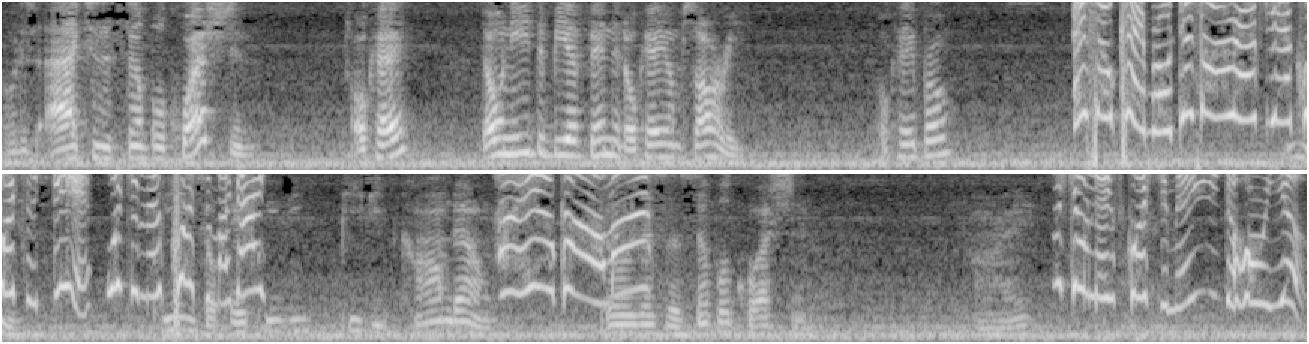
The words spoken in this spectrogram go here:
I was just asking a simple question. Okay. Don't need to be offended. Okay. I'm sorry. Okay, bro. It's okay, bro. Just don't ask me that question again. What's your next Please, question, okay, my guy? PZ. PZ, calm down. I am calm, It was just a simple question. All right. What's your next question, man? You need to hurry up.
